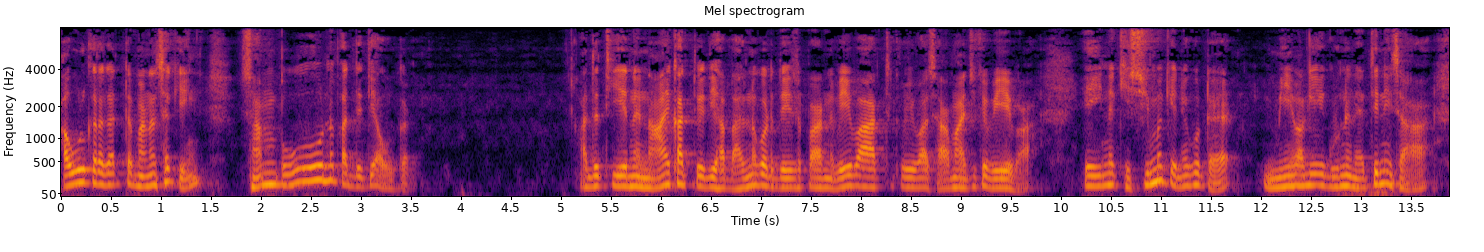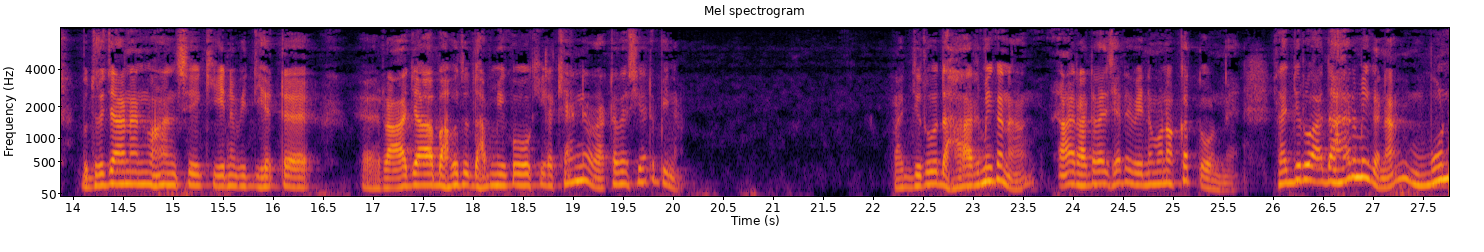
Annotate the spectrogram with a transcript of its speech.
අවුල් කරගත්ත මනසකින් සම්පූර්ණ පද්ධතිය අවුල් කරනවා. අද තියෙන නායකත්වයේ දිහා බලනකොට දේශපාලන වේවා ආර්ථික වේවා සමාජික වේවා ඒ ඉන්න කිසිම කෙනෙකුට මේ වගේ ಗುಣ නැති නිසා බුදුරජාණන් වහන්සේ කියන විදිහට රාජා බහුතු ධම්මිකෝ කියලා කියන්නේ රටවැසියට පින. රජ්ජුරුව ධාර්මික නම් ආ රටවැසියට වෙන මොනක්වත් ඕනේ නැහැ. රජ්ජුරුව අධාර්මික නම් මොන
